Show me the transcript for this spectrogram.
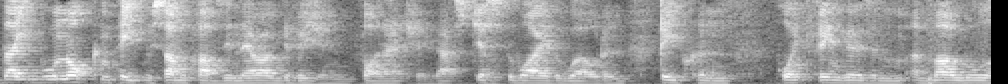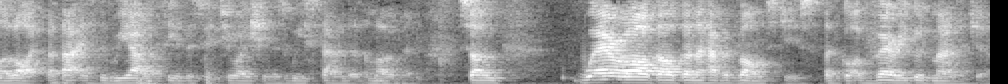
they will not compete with some clubs in their own division financially. That's just the way of the world, and people can point fingers and, and moan all alike, but that is the reality of the situation as we stand at the moment. So, where are Argyle going to have advantages? They've got a very good manager.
